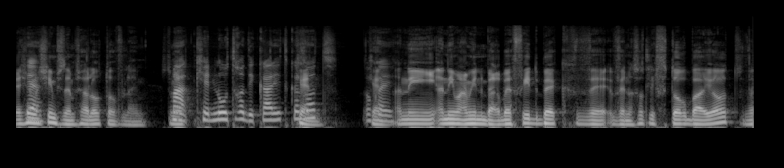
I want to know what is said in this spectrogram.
יש כן. אנשים שזה למשל לא טוב להם. מה, כנות רדיקלית כן, כזאת? כן, אוקיי. אני, אני מאמין בהרבה פידבק ו- ולנסות לפתור בעיות, ו-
